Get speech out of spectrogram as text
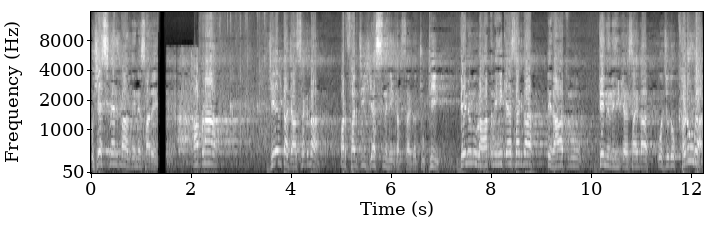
ਉਹ ਯੈਸ ਮੈਨ ਪਾਲਦੇ ਨੇ ਸਾਰੇ। ਆਪਣਾ ਜੇਲ੍ਹ ਤਾਂ ਜਾ ਸਕਦਾ। ਪਰ ਫਰਜ਼ੀ ਯੈਸ ਨਹੀਂ ਕਰ ਸਕਦਾ, ਝੂਠੀ। ਦਿਨ ਨੂੰ ਰਾਤ ਨਹੀਂ ਕਹਿ ਸਕਦਾ ਤੇ ਰਾਤ ਨੂੰ ਦਿਨ ਨਹੀਂ ਕਹਿ ਸਕਦਾ। ਉਹ ਜਦੋਂ ਖੜੂਗਾ,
